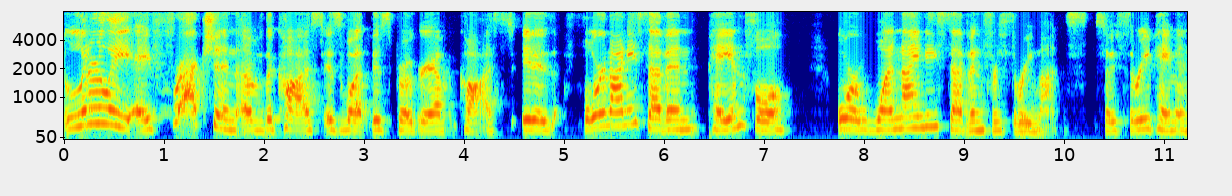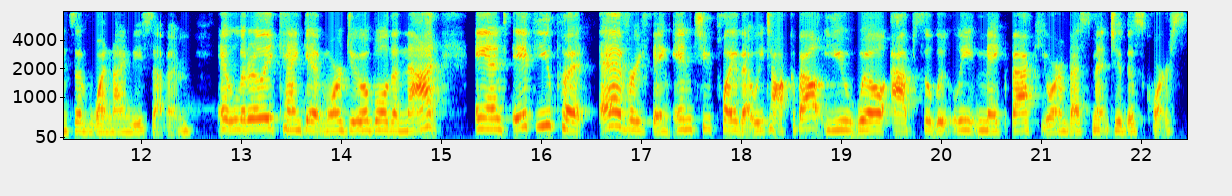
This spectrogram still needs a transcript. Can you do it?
literally a fraction of the cost is what this program costs. It is 497 pay in full or 197 for 3 months. So 3 payments of 197. It literally can't get more doable than that. And if you put everything into play that we talk about, you will absolutely make back your investment to this course.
